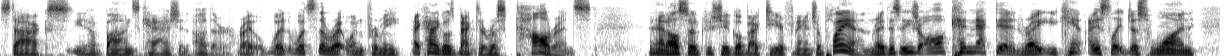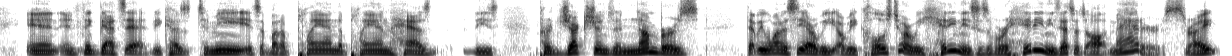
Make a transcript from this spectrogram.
stocks, you know, bonds, cash, and other? Right. What what's the right one for me? That kind of goes back to risk tolerance. And that also should go back to your financial plan, right? This, these are all connected, right? You can't isolate just one and and think that's it because to me it's about a plan. The plan has these projections and numbers that we want to see. Are we are we close to? Are we hitting these? Because if we're hitting these, that's what's all that matters, right?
